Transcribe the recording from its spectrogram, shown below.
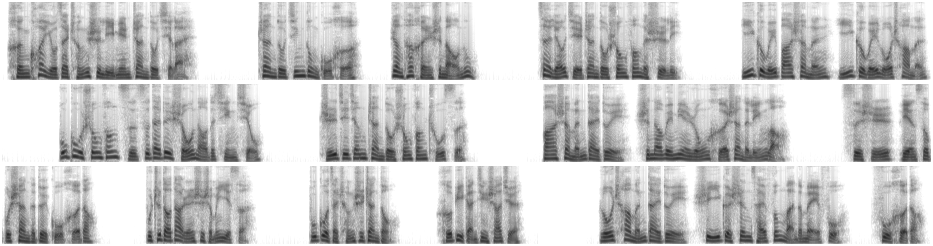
很快有在城市里面战斗起来。战斗惊动古河，让他很是恼怒。在了解战斗双方的势力，一个为八扇门，一个为罗刹门，不顾双方此次带队首脑的请求，直接将战斗双方处死。八扇门带队是那位面容和善的灵老。此时脸色不善的对古河道：“不知道大人是什么意思？不过在城市战斗，何必赶尽杀绝？”罗刹门带队是一个身材丰满的美妇，附和道：“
